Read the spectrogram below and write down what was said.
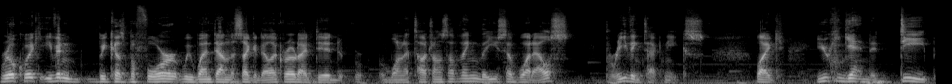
real quick, even because before we went down the psychedelic road, I did want to touch on something that you said. What else? Breathing techniques. Like you can get into deep,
